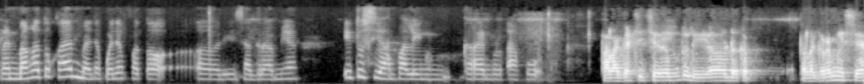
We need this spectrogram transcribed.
keren banget tuh kan banyak-banyak foto uh, di Instagramnya itu sih yang paling keren menurut aku Talaga Cicirem tuh di oh, deket Talaga Remis ya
